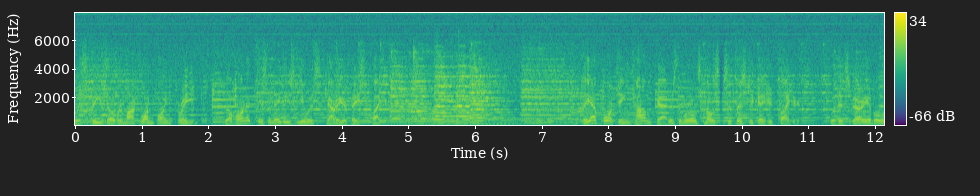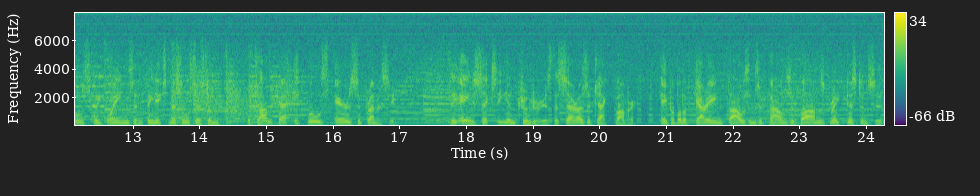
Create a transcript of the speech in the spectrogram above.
With speeds over Mach 1.3, the Hornet is the Navy's newest carrier-based fighter. The F-14 Tomcat is the world's most sophisticated fighter. With its variable sweep wings and Phoenix missile system, the Tomcat equals air supremacy. The A-6E Intruder is the Sara's attack bomber, capable of carrying thousands of pounds of bombs great distances.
